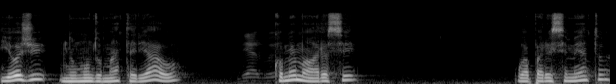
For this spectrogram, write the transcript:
E hoje, no mundo material, comemora-se o aparecimento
